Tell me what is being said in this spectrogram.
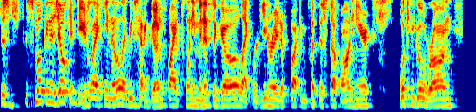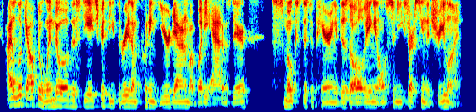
just smoking and joking, dude. Like, you know, like we just had a gunfight 20 minutes ago. Like we're getting ready to fucking put this stuff on here. What can go wrong? I look out the window of the CH53 as I'm putting gear down, and my buddy Adam's there. Smoke's disappearing and dissolving, and all of a sudden you start seeing the tree line.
